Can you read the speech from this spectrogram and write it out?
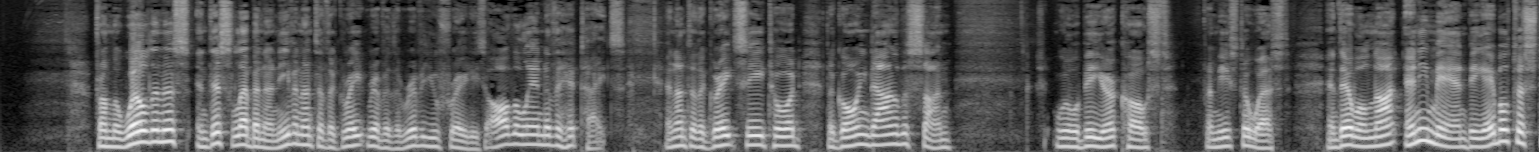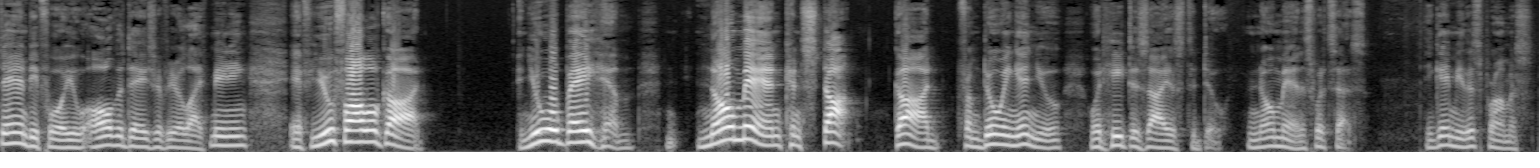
From the wilderness and this Lebanon, even unto the great river, the river Euphrates, all the land of the Hittites, and unto the great sea toward the going down of the sun, will be your coast from east to west, and there will not any man be able to stand before you all the days of your life. Meaning, if you follow God and you obey Him, no man can stop God from doing in you what He desires to do. No man. That's what it says. He gave me this promise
